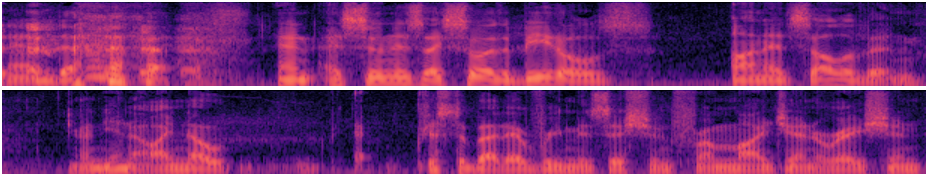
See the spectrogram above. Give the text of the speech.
And, uh, and as soon as I saw the Beatles on Ed Sullivan, and, you know, I know just about every musician from my generation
